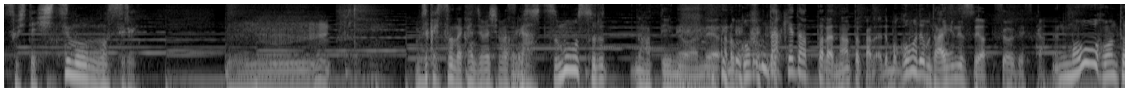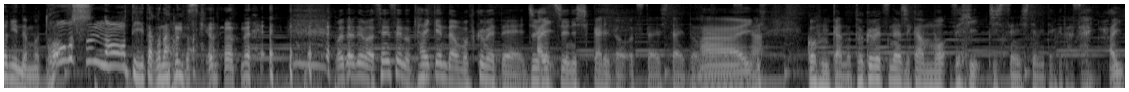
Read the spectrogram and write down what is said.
そして質問をする。うん難しそうな感じもしますが。質問するなっていうのはねあの 5分だけだったらなんとかでも5分でも大変ですよ。そうですか。もう本当にねもうどうすんのって言いたくなるんですけどね。またでは先生の体験談も含めて10月中にしっかりとお伝えしたいと思いますが、はい、5分間の特別な時間もぜひ実践してみてください、はい、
